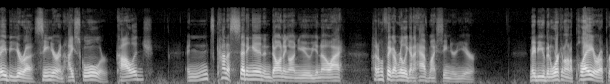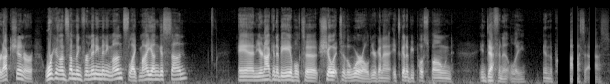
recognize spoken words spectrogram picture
Maybe you're a senior in high school or college, and it's kind of setting in and dawning on you, you know, I, I don't think I'm really going to have my senior year. Maybe you've been working on a play or a production or working on something for many, many months, like my youngest son, and you're not going to be able to show it to the world. You're gonna, it's going to be postponed indefinitely in the process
